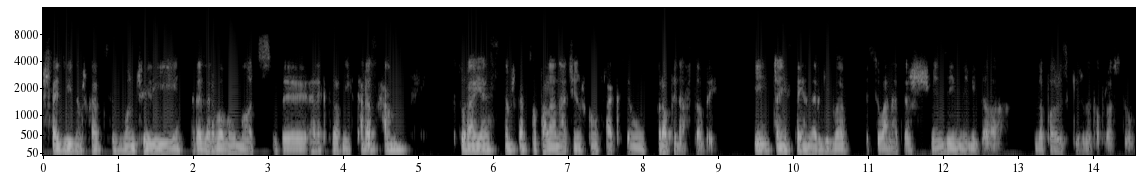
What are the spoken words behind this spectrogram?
Szwedzi na przykład włączyli rezerwową moc w elektrowni Karlsham, która jest na przykład opalana ciężką frakcją ropy naftowej. I część tej energii była wysyłana też między innymi do do Polski, żeby po prostu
